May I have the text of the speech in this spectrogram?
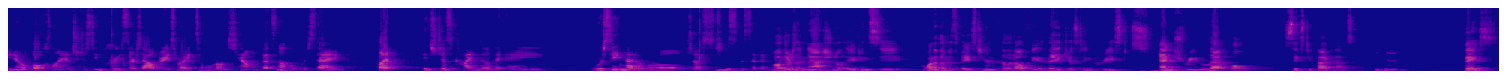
you know, all clients should just increase their salaries, right, to hold on to talent. That's not what we're saying. But it's just kind of a, we're seeing that overall just Yep. specifically. Well, there's a national agency. One of them is based here in Philadelphia. They just increased entry level sixty-five thousand Mhm. base.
